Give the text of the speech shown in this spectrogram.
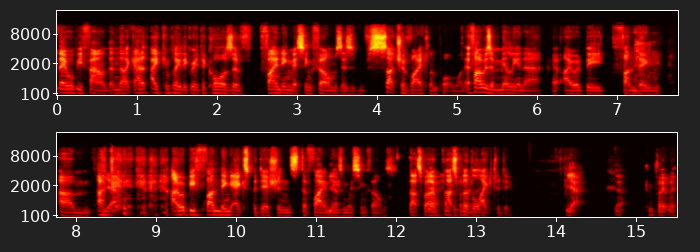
they will be found. And like I, I completely agree. The cause of finding missing films is such a vital, important one. If I was a millionaire, I would be funding. Um, I'd Yeah. I would be funding expeditions to find Yeah. these missing films. That's what I, Yeah, that's what I'd like to do. Yeah, yeah, completely.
